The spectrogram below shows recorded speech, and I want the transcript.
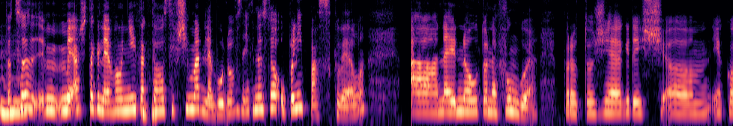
mm-hmm. to, co mhm. mi až tak nevoní, tak toho si všímat nebudu, vznikne z toho úplný paskvil a najednou to nefunguje, protože když um, jako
